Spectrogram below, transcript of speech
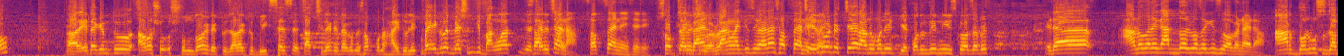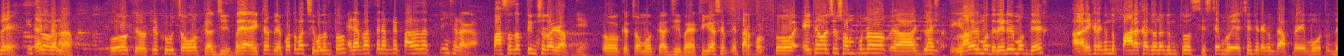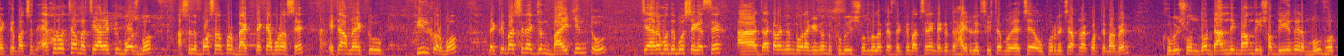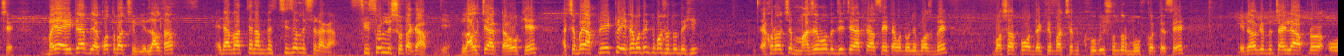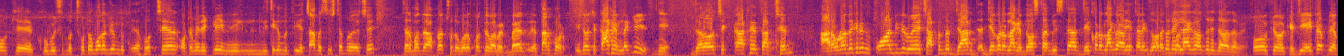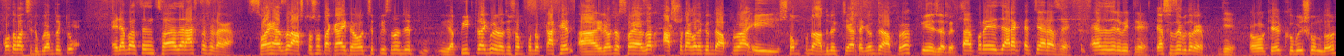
আর এটা কিন্তু আরও সুন্দর এটা একটু যারা একটু বিগ সাইজ চাচ্ছিলেন এটা কিন্তু সম্পূর্ণ হাইড্রোলিক ভাই এগুলো মেশিন কি বাংলা সব Chinese না সব চায় নেই সেটি সব Chinese বাং- ছিল না? বাংলা কিছু হয় না সব চায় আচ্ছা এরকম একটা চেয়ার আনুমানিক ইয়ে, কতদিন ইউজ করা যাবে? এটা আনুমানিক আট দশ বছর কিছু হবে না এটা। আর দশ বছর যাবে? একটা না। ওকে ওকে খুবই চমৎকার। জি ভাইয়া এটা কত পাচ্ছি বলেন তো? এটা পাচ্ছেন আপনি পাঁচ হাজার তিনশো টাকা। পাঁচ হাজার তিনশো টাকা। জি। ওকে চমৎকার। জি ভাইয়া ঠিক আছে তারপর। তো এটা হচ্ছে সম্পূর্ণ। লালের মধ্যে রেডের মধ্যে। আর এখানে কিন্তু পা রাখার জন্য কিন্তু সিস্টেম রয়েছে যেটা কিন্তু আপনি এই মুহূর্তে দেখতে পাচ্ছেন। এখন হচ্ছে আমরা চেয়ারে একটু বসবো। আসলে বসার পর বাইকটা কেমন আছে এটা আমরা একটু ফিল করব। দেখতে পাচ্ছেন একজন ভাই কিন্তু চেয়ারের মধ্যে বসে গেছে আর যার কারণে কিন্তু ওনাকে কিন্তু খুবই সুন্দর লাগতেছে দেখতে পাচ্ছেন। এটা কিন্তু হাইড্রোলিক সিস্টেম রয়েছে উপর নিচে আপনারা করতে পারবেন। খুবই সুন্দর ডান দিক বাম দিক সব দিকে কিন্তু এটা মুভ হচ্ছে। ভাইয়া এটা কত পাচ্ছি? লালটা? এটা পাচ্ছেন আপনি ছিচল্লিশশো টাকা। ছিচল্লিশশো টাকা। লাল চেয়ারটা ওকে আচ্ছা ভাই আপনি একটু এটার মধ্যে একটু বসো তো দেখি। এখন হচ্ছে মাঝের মধ্যে যে চেয়ারটা আছে এটার মধ্যে উনি বসবে। বসার পর দেখতে পাচ্ছেন খুবই সুন্দর মুভ করতেছে। এটাও কিন্তু চাইলে আপনার ওকে খুবই সুন্দর। ছোট বড় কিন্তু হচ্ছে অটোমেটিকলি নিচে কিন্তু চাপের সিস্টেম রয়েছে যার মধ্যে আপনার ছোট বড় করতে পারবেন। তারপর এটা হচ্ছে কাঠের নাকি? যারা হচ্ছে কাঠে চাচ্ছেন আর ওনাদের এখানে কোয়ান্টিটি রয়েছে আপনাদের যার যে কটা লাগে দশটা বিশটা যে কটা যতটি লাগে অতটি দেওয়া যাবে। ওকে ওকে জি এটা কত পাচ্ছি গ্রাম তো একটু। এটা পাচ্ছেন ছয় হাজার আটশোশো টাকা। ছয় হাজার আটশোশো টাকা এটা হচ্ছে পিছনে যে পিঠ রাখবে এটা হচ্ছে সম্পূর্ণ কাঠের আর এটা হচ্ছে ছয় হাজার আটশো টাকা হলে কিন্তু আপনারা এই সম্পূর্ণ আধুনিক চেয়ারটা কিন্তু আপনারা পেয়ে যাবেন। তারপরে এই যে আরেকটা চেয়ার আছে এসএসের ভিতরে। এসএস এর ভিতরে? জি। ওকে খুবই সুন্দর।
